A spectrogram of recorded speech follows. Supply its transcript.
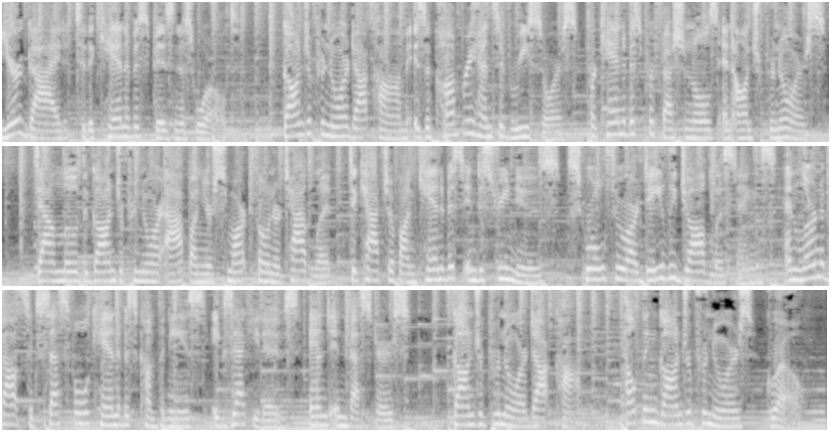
your guide to the cannabis business world. Ganjapreneur.com is a comprehensive resource for cannabis professionals and entrepreneurs. Download the Ganjapreneur app on your smartphone or tablet to catch up on cannabis industry news, scroll through our daily job listings, and learn about successful cannabis companies, executives, and investors. Ganjapreneur.com, helping Ganjapreneurs grow.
